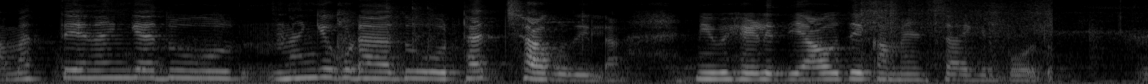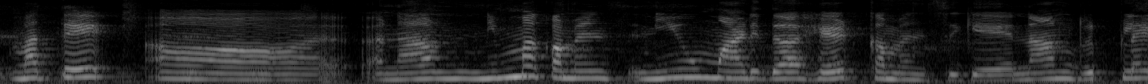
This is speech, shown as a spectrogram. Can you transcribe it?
ಮತ್ತು ನನಗೆ ಅದು ನನಗೆ ಕೂಡ ಅದು ಟಚ್ ಆಗೋದಿಲ್ಲ. ನೀವು ಹೇಳಿದ ಯಾವುದೇ ಕಮೆಂಟ್ಸ್ ಆಗಿರ್ಬೋದು. ಮತ್ತು ನಾನು ನಿಮ್ಮ ಕಮೆಂಟ್ಸ್ ನೀವು ಮಾಡಿದ ಹೇಟ್ ಕಮೆಂಟ್ಸಿಗೆ ನಾನು ರಿಪ್ಲೈ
